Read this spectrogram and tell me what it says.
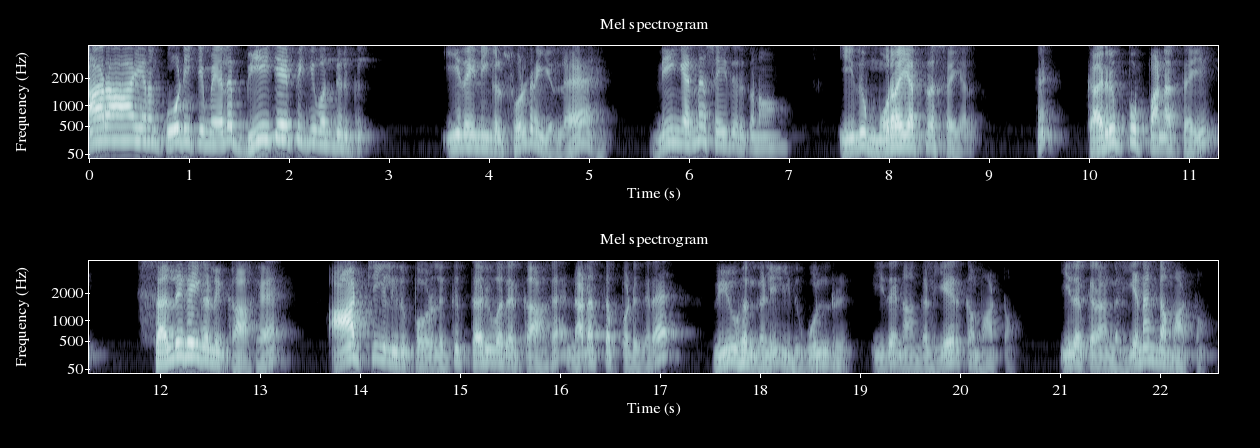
ஆறாயிரம் கோடிக்கு மேலே பிஜேபிக்கு வந்திருக்கு. இதை நீங்கள் சொல்கிறீங்கல்ல நீங்கள் என்ன செய்திருக்கணும்? இது முறையற்ற செயல். கருப்பு பணத்தை சலுகைகளுக்காக ஆட்சியில் இருப்பவர்களுக்கு தருவதற்காக நடத்தப்படுகிற வியூகங்களில் இது ஒன்று. இதை நாங்கள் ஏற்க மாட்டோம். இதற்கு நாங்கள் இணங்க மாட்டோம்.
